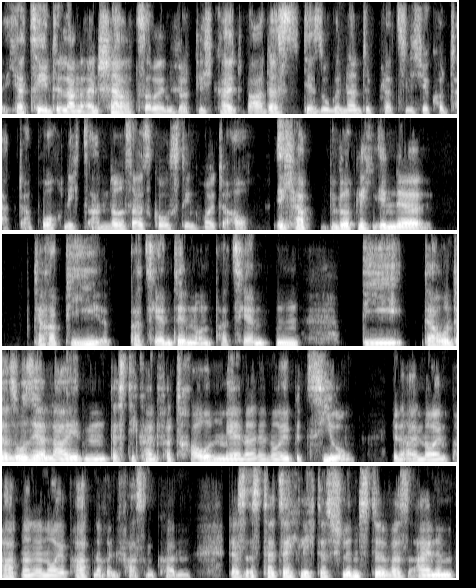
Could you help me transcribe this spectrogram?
jahrzehntelang ein Scherz, aber in Wirklichkeit war das der sogenannte plötzliche Kontaktabbruch, nichts anderes als Ghosting heute auch. Ich habe wirklich in der Therapie Patientinnen und Patienten, die darunter so sehr leiden, dass die kein Vertrauen mehr in eine neue Beziehung, in einen neuen Partner, eine neue Partnerin fassen können. Das ist tatsächlich das Schlimmste, was einem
